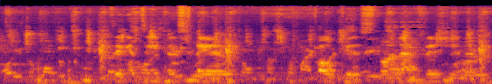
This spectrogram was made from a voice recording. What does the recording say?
digging deep and staying focused on that vision and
